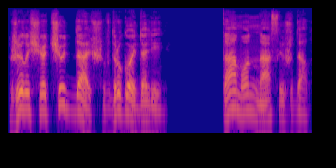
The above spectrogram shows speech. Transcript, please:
жил еще чуть дальше, в другой долине. Там он нас и ждал.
